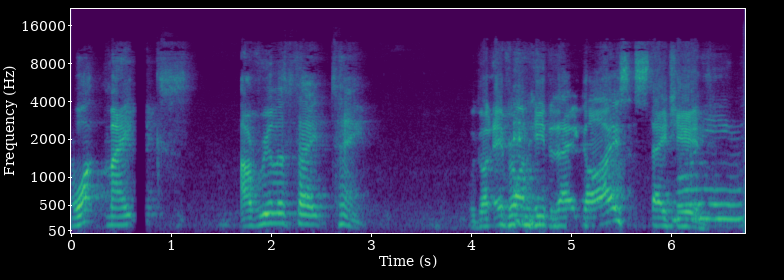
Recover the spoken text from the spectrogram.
What makes a real estate team? We've got everyone here today, guys. Stay tuned. Morning.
